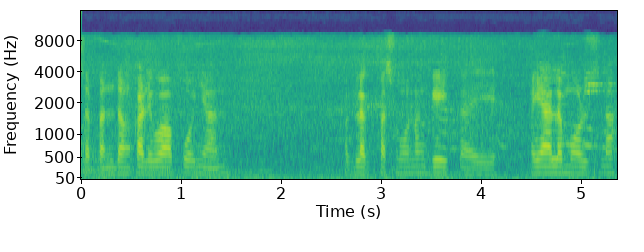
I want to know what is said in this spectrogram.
Sa bandang kaliwa po niyan, paglagpas mo ng gate ay Ayala Malls na.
